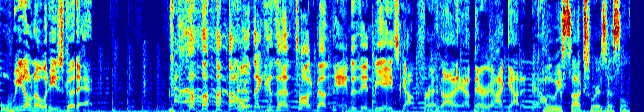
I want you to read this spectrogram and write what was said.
"We don't know what he's good at." oh, because I was talking about Anna's NBA scout friend. I there, I got it now. Louis sucks. Where's Issel?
